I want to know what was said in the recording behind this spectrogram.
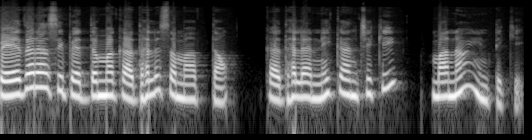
పేదరాశి పెద్దమ్మ కథలు సమాప్తం. కథలన్నీ కంచికి మనం ఇంటికి.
